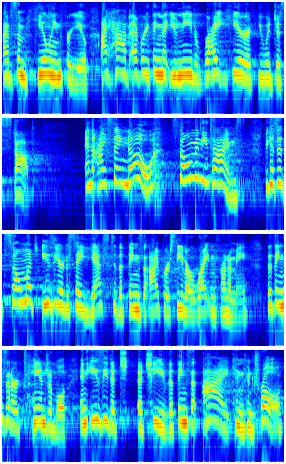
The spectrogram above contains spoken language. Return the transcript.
I have some healing for you. I have everything that you need right here if you would just stop. And I say no so many times because it's so much easier to say yes to the things that I perceive are right in front of me, the things that are tangible and easy to ch- achieve, the things that I can control.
